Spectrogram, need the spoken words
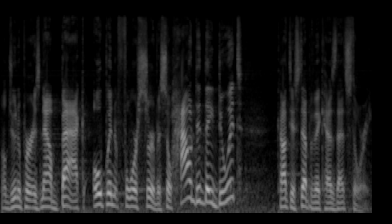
well, Juniper is now back open for service. So, how did they do it? Katya Stepovic has that story.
